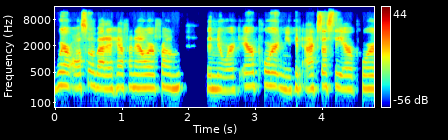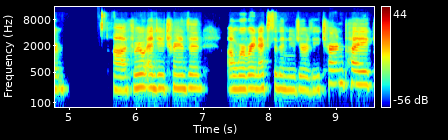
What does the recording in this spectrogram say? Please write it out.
we're also about a half an hour from the Newark airport and you can access the airport uh, through NJ Transit. Uh, we're right next to the New Jersey Turnpike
